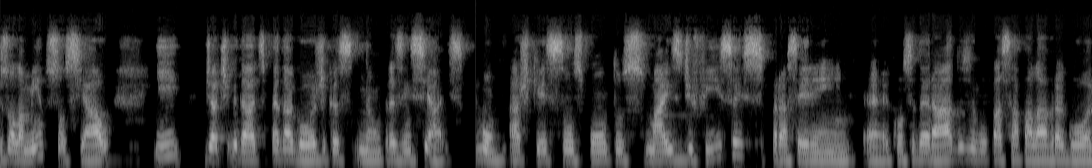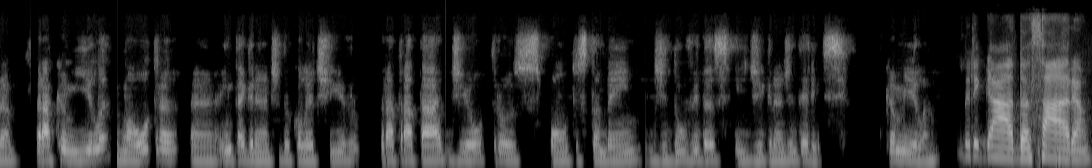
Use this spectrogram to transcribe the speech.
isolamento social e de atividades pedagógicas não presenciais. Bom, acho que esses são os pontos mais difíceis para serem é, considerados. Eu vou passar a palavra agora para Camila, uma outra é, integrante do coletivo, para tratar de outros pontos também de dúvidas e de grande interesse. Camila. Obrigada, Sara.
